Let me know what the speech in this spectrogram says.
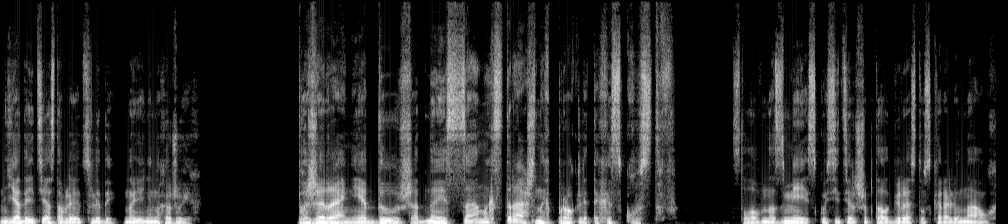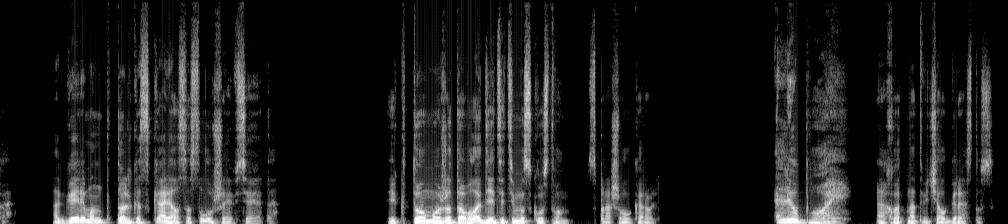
Яды и те оставляют следы, но я не нахожу их. Пожирание душ — одно из самых страшных проклятых искусств. Словно змей-искуситель шептал Грестус королю на ухо, а Герримонт только скалился, слушая все это. «И кто может овладеть этим искусством?» — спрашивал король. «Любой», — охотно отвечал Грестус.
